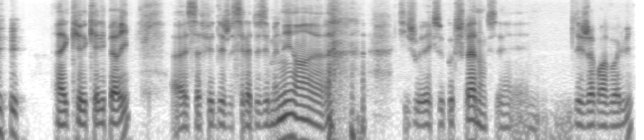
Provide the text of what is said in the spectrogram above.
avec Calipari. ça fait déjà, c'est la deuxième année hein, qu'il joue avec ce coach-là, donc c'est déjà bravo à lui.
